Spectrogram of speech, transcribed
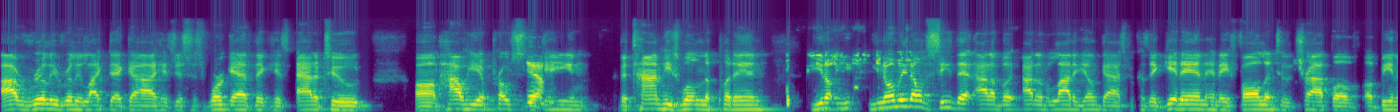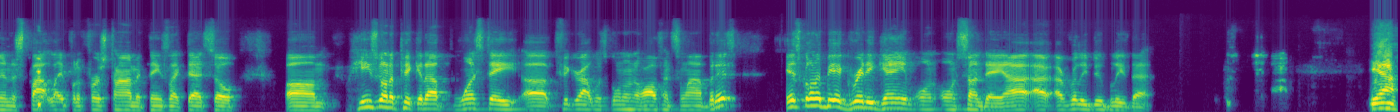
I really really like that guy. His just his work ethic, his attitude, um, how he approaches yeah. the game, the time he's willing to put in. You know, you, you, normally don't see that out of a, out of a lot of young guys because they get in and they fall into the trap of of being in the spotlight for the first time and things like that. So. Um, he's going to pick it up once they uh, figure out what's going on the offensive line. But it's it's going to be a gritty game on on Sunday. I I, really do believe that. Yeah,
